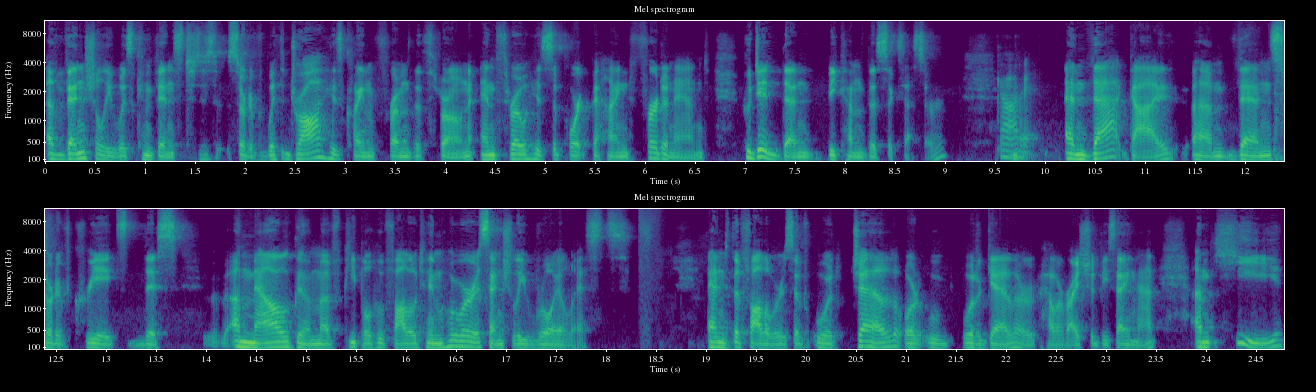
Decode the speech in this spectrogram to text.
eventually was convinced to sort of withdraw his claim from the throne and throw his support behind Ferdinand, who did then become the successor. Got it. And that guy um, then sort of creates this amalgam of people who followed him who were essentially royalists. And the followers of Urgel or Urgel, or however I should be saying that, um, he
